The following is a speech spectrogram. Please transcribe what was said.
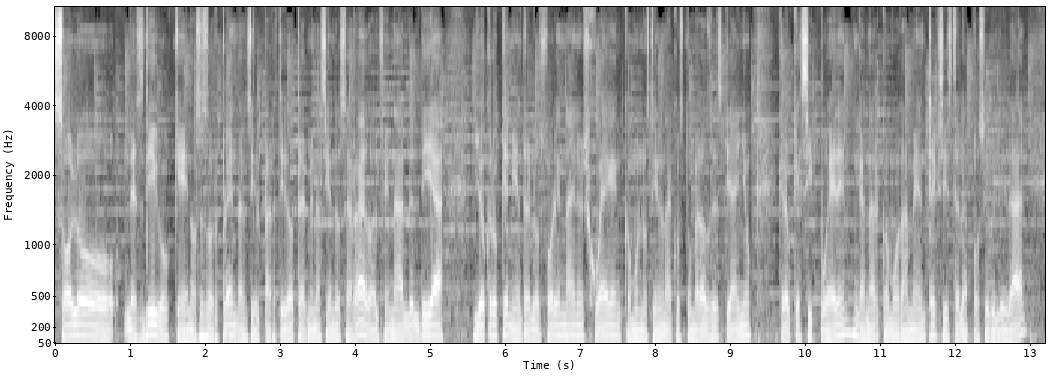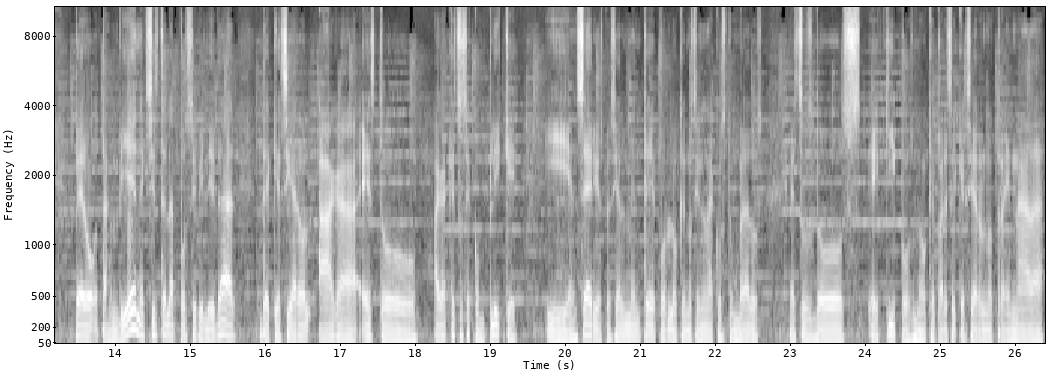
Solo les digo que no se sorprendan si el partido termina siendo cerrado. Al final del día, yo creo que mientras los 49ers jueguen como nos tienen acostumbrados este año, creo que sí pueden ganar cómodamente, existe la posibilidad. Pero también existe la posibilidad de que Seattle haga esto, haga que esto se complique y en serio, especialmente por lo que nos tienen acostumbrados estos dos equipos, ¿no? Que parece que Seattle no trae nada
